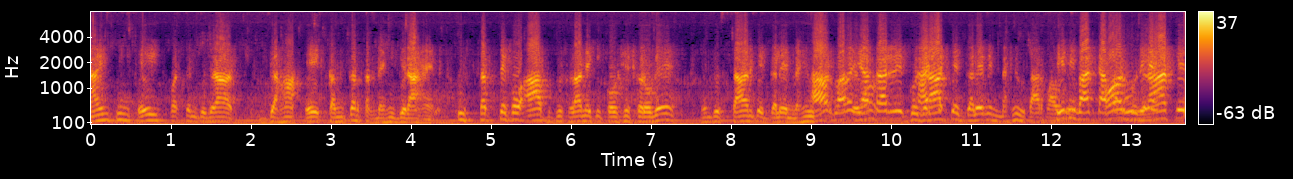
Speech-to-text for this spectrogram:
98 परसेंट गुजरात जहाँ एक कंकर तक नहीं गिरा है इस सत्य को आप जुटलाने की कोशिश करोगे हिंदुस्तान के गले नहीं और भारत यात्रा गुजरात के गले में नहीं उतार पाओगे। सीधी बात का और गुजरात के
